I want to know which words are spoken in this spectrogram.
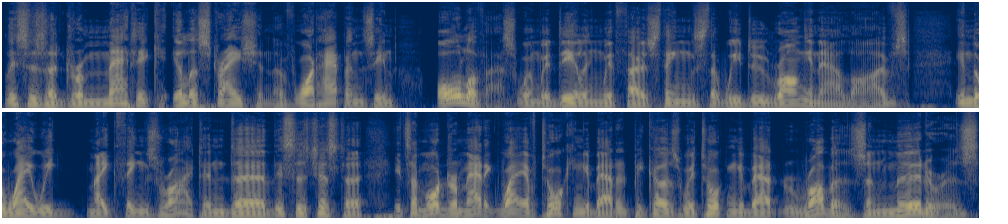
this is a dramatic illustration of what happens in all of us when we're dealing with those things that we do wrong in our lives in the way we make things right. And uh, this is just a, it's a more dramatic way of talking about it because we're talking about robbers and murderers.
